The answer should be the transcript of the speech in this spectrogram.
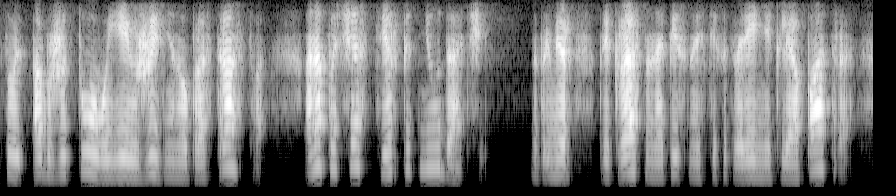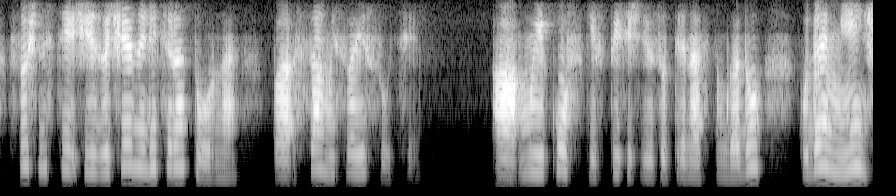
столь обжитого ею жизненного пространства, она подчас терпит неудачи. Например, прекрасно написанное стихотворение «Клеопатра» в сущности чрезвычайно литературно по самой своей сути. А Маяковский в 1913 году куда меньше,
